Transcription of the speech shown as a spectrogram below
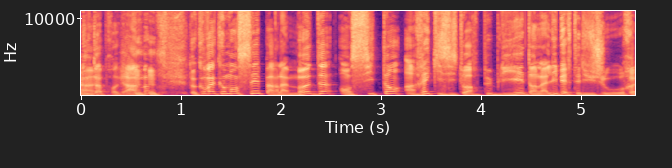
Tout un programme. Donc on va commencer par la mode en citant un réquisitoire publié dans La Liberté du Jour.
